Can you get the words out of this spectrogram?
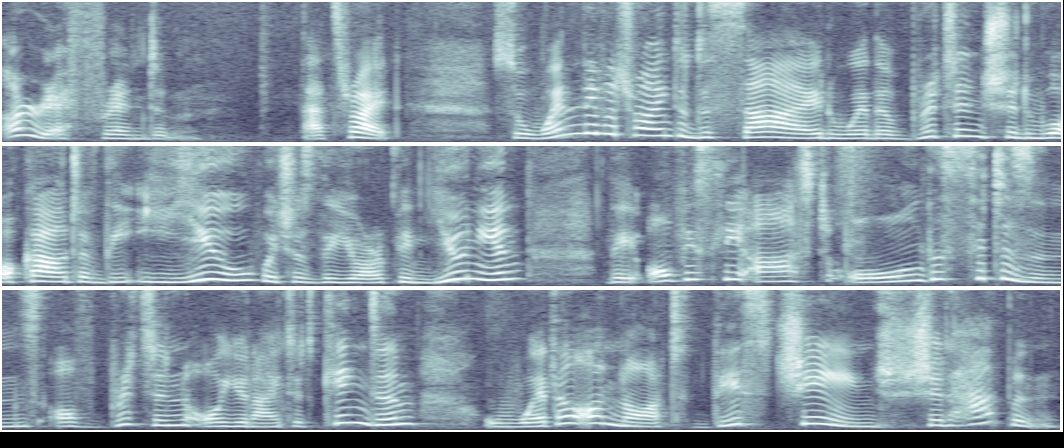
a referendum. That's right. So when they were trying to decide whether Britain should walk out of the EU, which is the European Union, they obviously asked all the citizens of Britain or United Kingdom whether or not this change should happen.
